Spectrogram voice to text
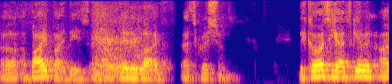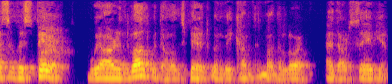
uh, abide by these in our daily life as Christians. Because he has given us of his spirit, we are indwelt with the Holy Spirit when we come to know the Lord as our Savior.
